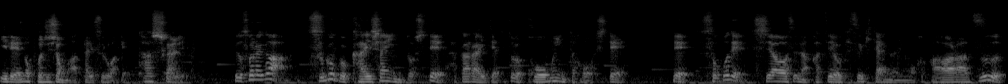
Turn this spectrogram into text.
異例のポジションもあったりするわけ。確かに。けどそれがすごく会社員として働いて例えば公務員とかをしてでそこで幸せな家庭を築きたいのにもかかわらず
